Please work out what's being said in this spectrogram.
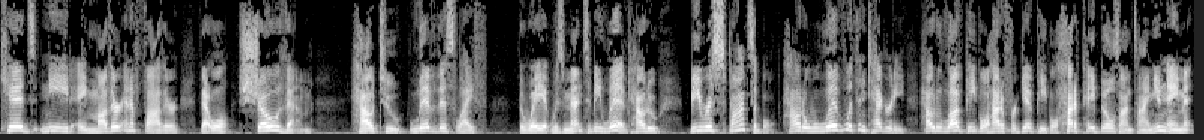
Kids need a mother and a father that will show them how to live this life the way it was meant to be lived, how to be responsible, how to live with integrity, how to love people, how to forgive people, how to pay bills on time, you name it.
